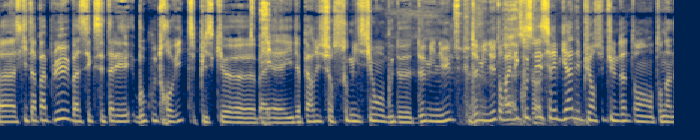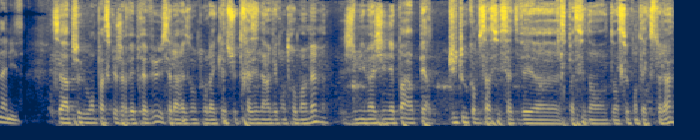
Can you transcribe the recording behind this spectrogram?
euh, ce qui t'a pas plu, bah, c'est que c'est allé beaucoup trop vite puisque bah, il a perdu sur soumission au bout de deux minutes. Deux minutes. On va Ouais, l'écouter. Cyril Gann, et puis ensuite tu nous donnes ton, ton analyse. C'est absolument pas ce que j'avais prévu. C'est la raison pour laquelle je suis très énervé contre moi-même. Je m'imaginais pas perdre du tout comme ça si ça devait euh, se passer dans, dans ce contexte-là.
